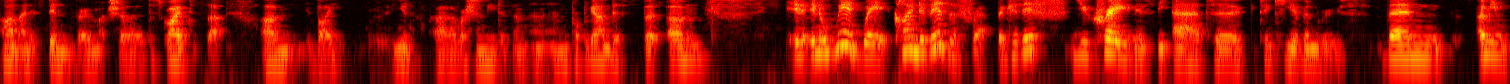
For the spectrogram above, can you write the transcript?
um, and it's been very much uh, described as that um, by you know uh, Russian leaders and, and, and propagandists. But um, in, in, a weird way, it kind of is a threat because if Ukraine is the heir to to Kievan Rus, then I mean,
